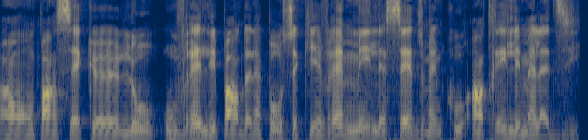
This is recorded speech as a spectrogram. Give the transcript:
on pensait que l'eau ouvrait les pores de la peau, ce qui est vrai, mais laissait du même coup entrer les maladies.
